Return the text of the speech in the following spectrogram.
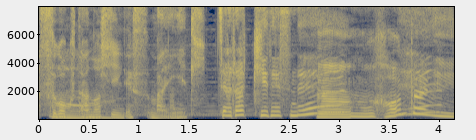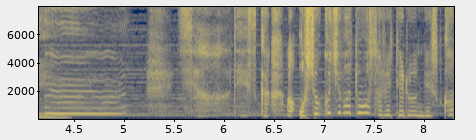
すごく楽しいです毎日。じゃあラッキーですね。うん、本当に。ですか？あ、お食事はどうされてるんですか？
